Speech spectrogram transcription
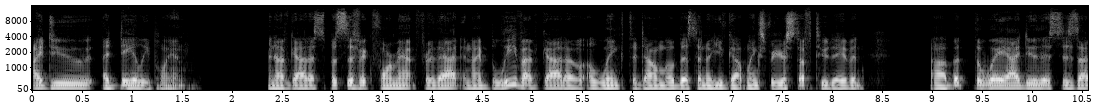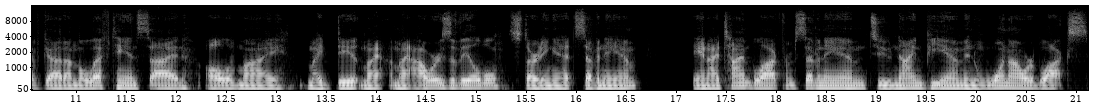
I do a daily plan. And I've got a specific format for that. And I believe I've got a, a link to download this. I know you've got links for your stuff too, David. Uh, but the way I do this is I've got on the left hand side all of my my day my my hours available starting at 7 a.m. and I time block from 7 a.m. to 9 p.m. in one hour blocks.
